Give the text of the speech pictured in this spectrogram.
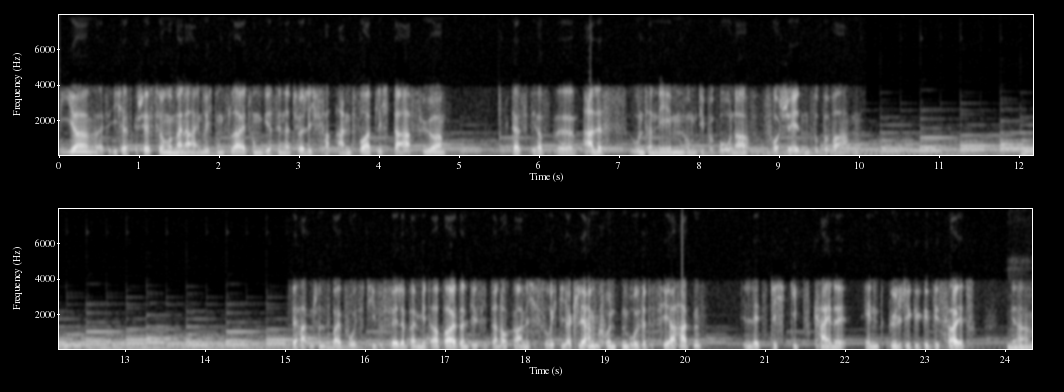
Wir, also ich als Geschäftsführer und meine Einrichtungsleitung, wir sind natürlich verantwortlich dafür, dass wir äh, alles unternehmen, um die Bewohner vor Schäden zu bewahren. Wir hatten schon zwei positive Fälle bei Mitarbeitern, die sich dann auch gar nicht so richtig erklären konnten, wo sie das her hatten. Letztlich gibt es keine endgültige Gewissheit, mhm. ja,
